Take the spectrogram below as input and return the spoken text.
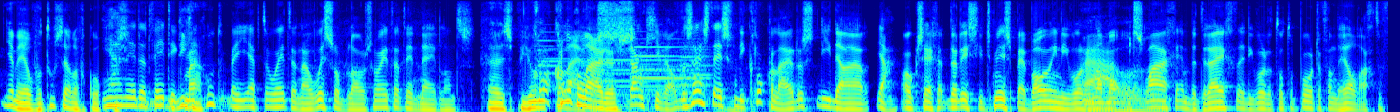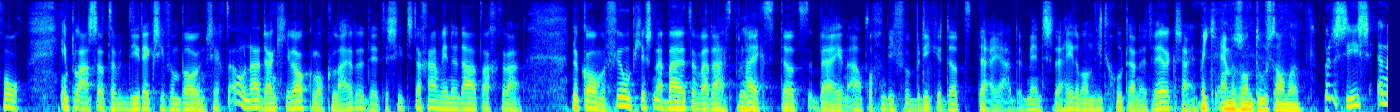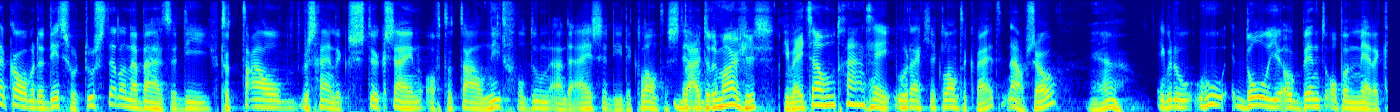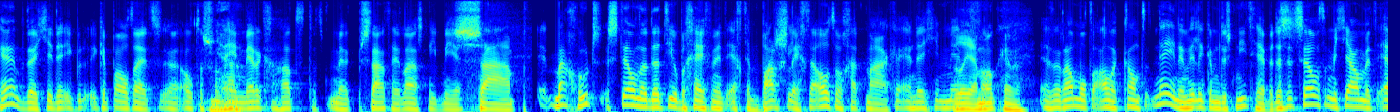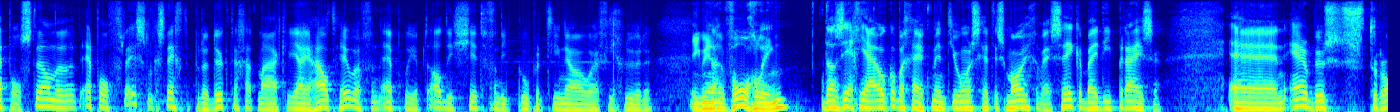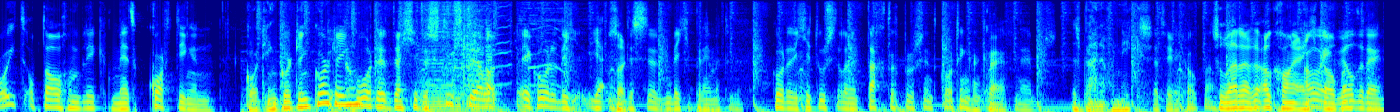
Je hebt heel veel toestellen verkocht. Ja, dus nee, dat weet ik. Die maar, gaan goed. Maar je hebt, hoe heet dat nou, whistleblowers, hoe heet dat in het Nederlands? Eh spionnen, klokkenluiders. Dankjewel. Er zijn steeds van die klokkenluiders die daar ja, ook zeggen... er is iets mis bij Boeing. Die worden Nou. allemaal ontslagen en bedreigd. En die worden tot de poorten van de hel achtervolgd. In plaats dat de directie van Boeing zegt... oh, nou, dankjewel klokkenluider. Dit is iets, daar gaan we inderdaad achteraan. Er komen filmpjes naar buiten waaruit blijkt dat bij een aantal van die fabrieken... dat nou ja, de mensen daar helemaal niet goed aan het werk zijn. Beetje Amazon toestanden. Precies. En dan komen er dit soort toestellen naar buiten die totaal waarschijnlijk stuk zijn of totaal niet voldoen aan de eisen die de klanten stellen. Buiten de marges. Je weet zelf hoe het gaat. hey, hoe raak je klanten kwijt? Nou, zo. Ja. Ik bedoel, hoe dol je ook bent op een merk. Hè? Dat je de, ik, bedoel, ik heb altijd eh, auto's van Ja. één merk gehad. Dat merk bestaat helaas niet meer. Saap. Eh, Maar goed, stel nou dat hij op een gegeven moment echt een bar slechte auto gaat maken. En dat je merkt Wil jij hem van, ook hebben? het rammelt aan alle kanten. Nee, dan wil ik hem dus niet hebben. Dat is hetzelfde met jou met Apple. Stel nou dat Apple vreselijk slechte producten gaat maken. Jij haalt heel erg van Apple. Je hebt al die shit van die Cupertino-figuren. Ik ben een volgeling. Dan zeg jij ook op een gegeven moment... jongens, het is mooi geweest. Zeker bij die prijzen. En Airbus strooit op het ogenblik met kortingen. Korting, korting, Ik korting. hoorde dat je dus toestellen... Ik hoorde dat je... Ja, Sorry. dat is een beetje prematuur. Ik hoorde dat je toestellen met 80% korting kan krijgen van Airbus. Dat is bijna voor niks. Dat weet ik ook wel. Zullen we er ook gewoon eentje Oh, ik wilde er een.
